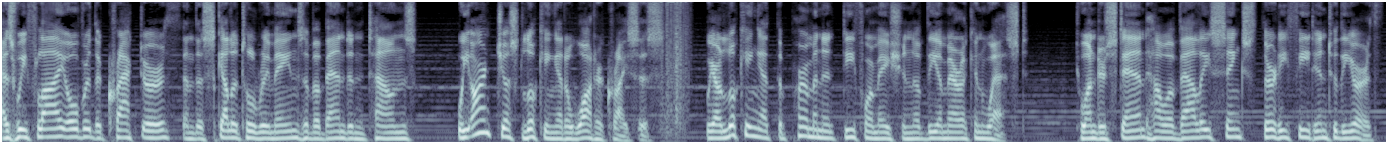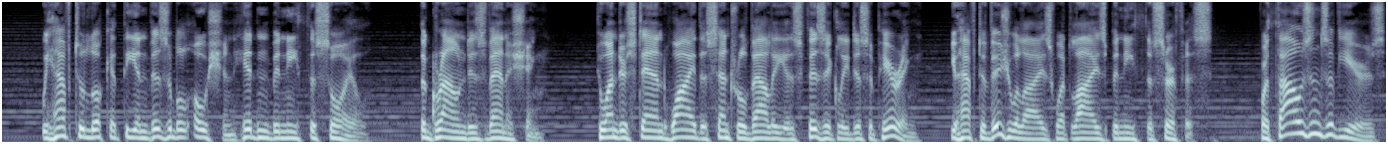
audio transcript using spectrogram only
As we fly over the cracked earth and the skeletal remains of abandoned towns, we aren't just looking at a water crisis, we are looking at the permanent deformation of the American West. To understand how a valley sinks 30 feet into the earth, we have to look at the invisible ocean hidden beneath the soil. The ground is vanishing. To understand why the Central Valley is physically disappearing, you have to visualize what lies beneath the surface. For thousands of years,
